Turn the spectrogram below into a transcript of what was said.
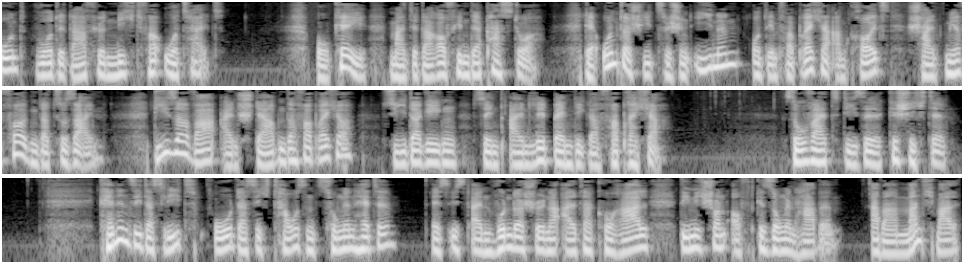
und wurde dafür nicht verurteilt. Okay, meinte daraufhin der Pastor. Der Unterschied zwischen Ihnen und dem Verbrecher am Kreuz scheint mir folgender zu sein. Dieser war ein sterbender Verbrecher, Sie dagegen sind ein lebendiger Verbrecher. Soweit diese Geschichte. Kennen Sie das Lied O, dass ich tausend Zungen hätte? Es ist ein wunderschöner alter Choral, den ich schon oft gesungen habe. Aber manchmal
